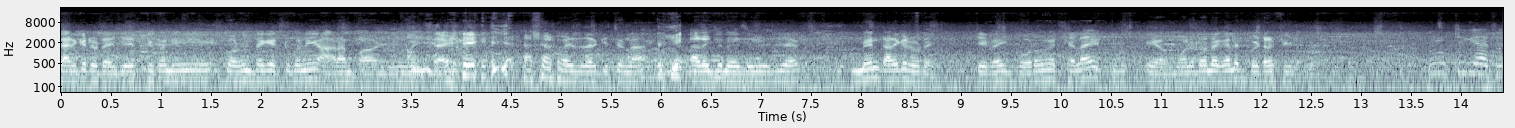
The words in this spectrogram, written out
টার্গেট ওটাই যে একটুখানি গরম থেকে একটুখানি আরাম পাওয়ার জন্য ওই সাইডে আদারওয়াইজ আর কিছু না। আরেকজন এসে মেন টার্গেট ওটাই যে ভাই গরমের খেলায় একটু মলে টলে গেলে বেটার ফিল হবে। হুম, ঠিক আছে।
